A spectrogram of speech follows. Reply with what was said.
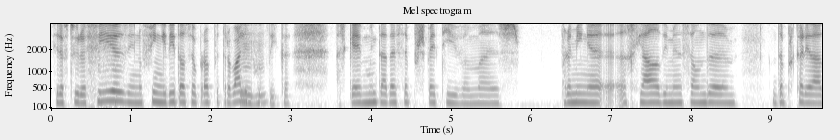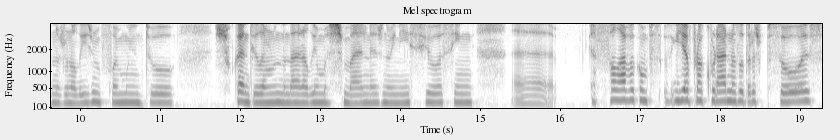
tira fotografias e no fim edita o seu próprio trabalho uhum. e publica. Acho que é muito dessa perspectiva, mas para mim a, a real dimensão da, da precariedade no jornalismo foi muito chocante. Eu lembro-me de andar ali umas semanas no início, assim, uh, falava com ia procurar nas outras pessoas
